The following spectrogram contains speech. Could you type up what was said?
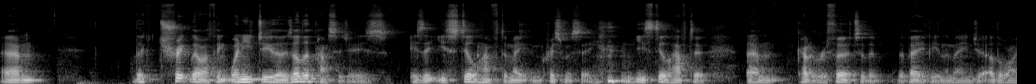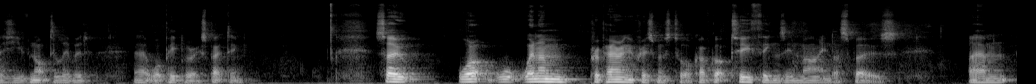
Um, the trick, though, I think, when you do those other passages, is that you still have to make them Christmassy. you still have to um, kind of refer to the, the baby in the manger. Otherwise, you've not delivered uh, what people are expecting. So, what, when I'm preparing a Christmas talk, I've got two things in mind, I suppose. Um,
